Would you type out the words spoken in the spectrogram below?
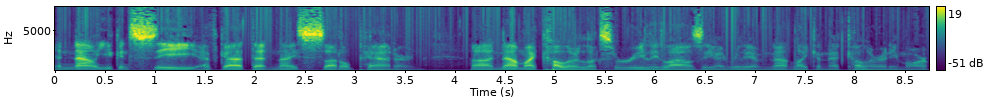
and now you can see I've got that nice subtle pattern. Uh, now my color looks really lousy. I really am not liking that color anymore.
